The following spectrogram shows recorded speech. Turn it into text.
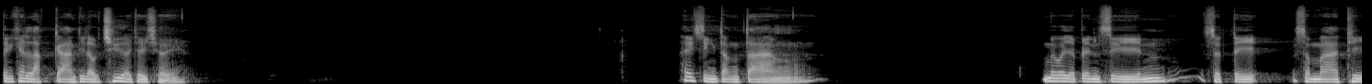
เป็นแค่หลักการที่เราเชื่อเฉยๆ ให้สิ่งต่างๆ ไม่ว่าจะเป็นศีล สติสมาธิ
